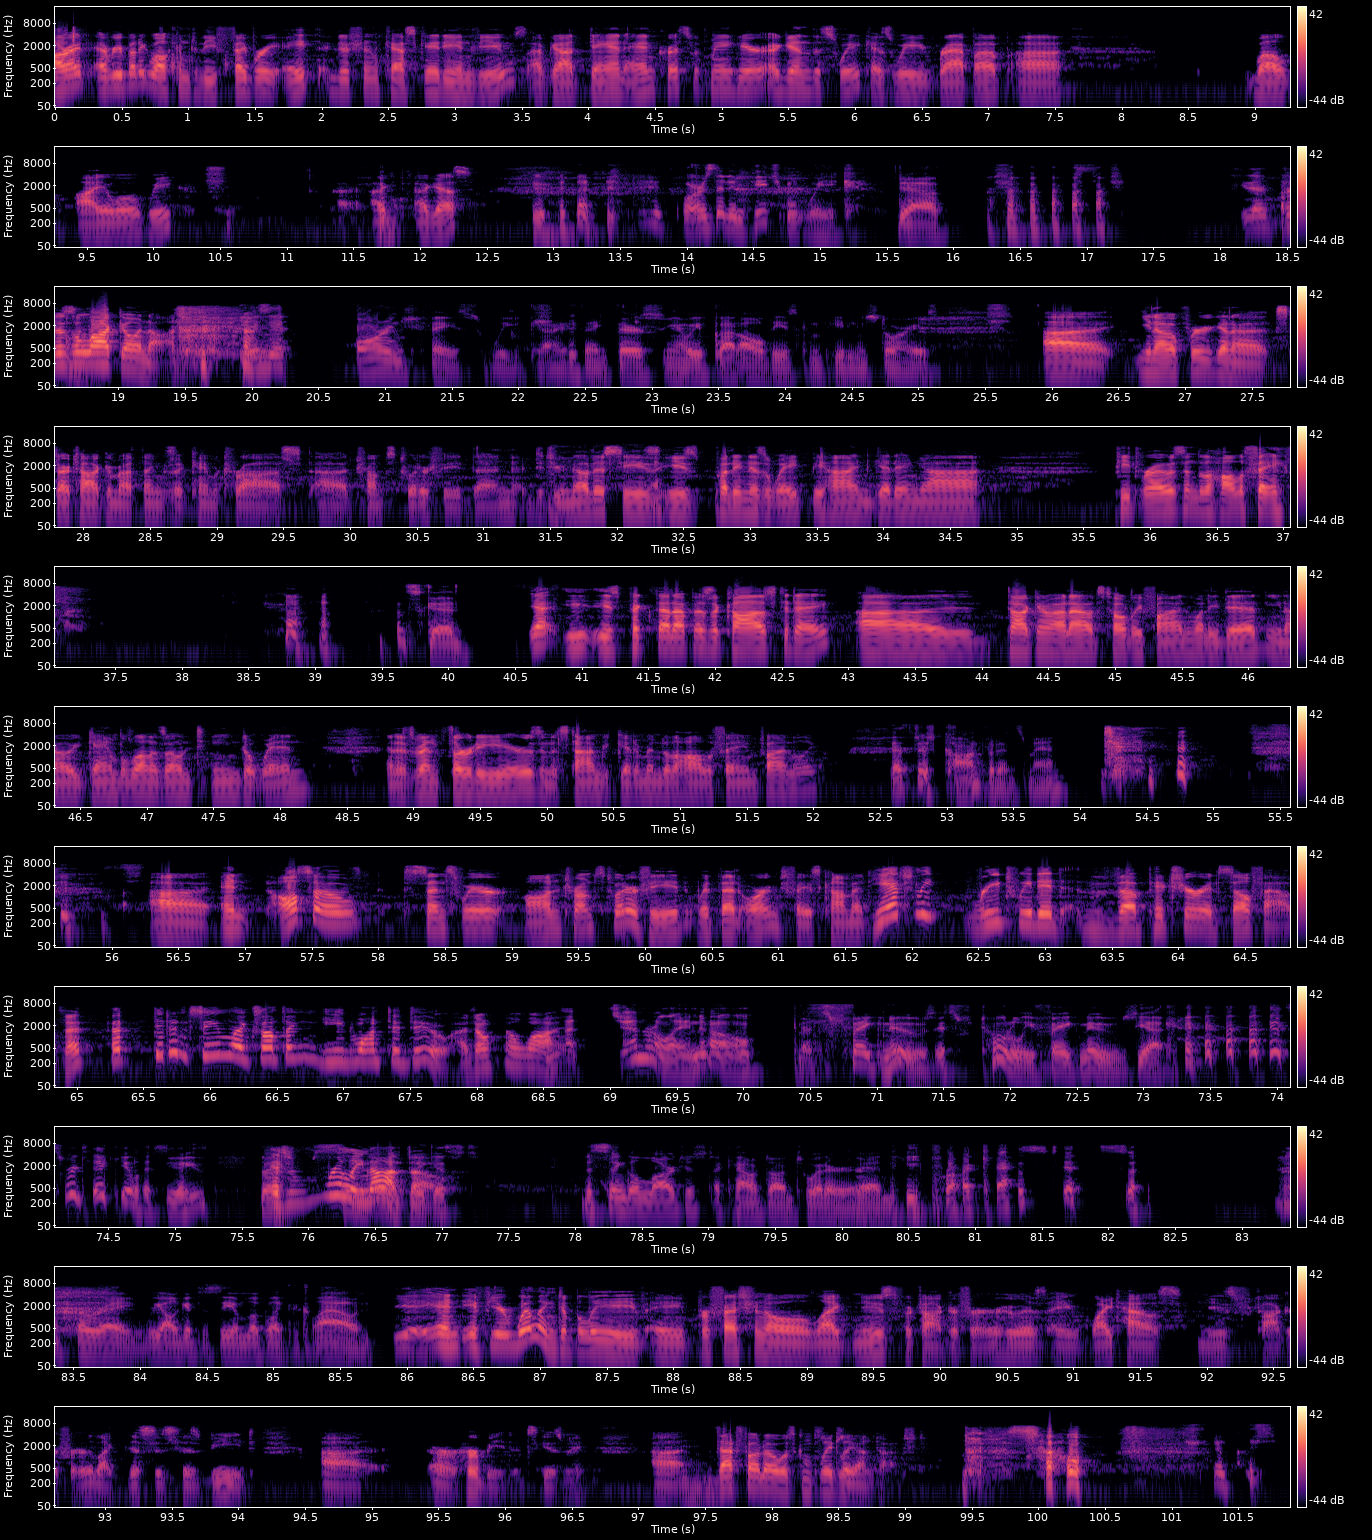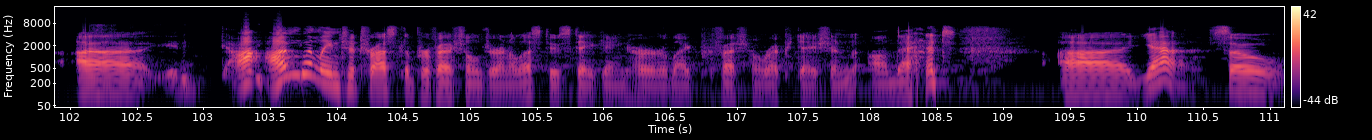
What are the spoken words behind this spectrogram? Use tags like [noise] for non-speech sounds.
All right, everybody, welcome to the February 8th edition of Cascadian Views. I've got Dan and Chris with me here again this week as we wrap up, uh, well, Iowa week, I, I guess. [laughs] [laughs] or is it impeachment week? Yeah. [laughs] There's a lot going on. is it orange face week? I think there's, you know, we've got all these competing stories. Uh, you know, if we're gonna start talking about things that came across uh, Trump's Twitter feed, then did you notice he's [laughs] he's putting his weight behind getting uh, Pete Rose into the Hall of Fame? [laughs] That's good. Yeah, he, he's picked that up as a cause today. Uh, talking about how it's totally fine what he did. You know, he gambled on his own team to win, and it's been 30 years, and it's time to get him into the Hall of Fame finally. That's just confidence, man. [laughs] uh, and also, since we're on Trump's Twitter feed with that orange face comment, he actually retweeted the picture itself out. That that didn't seem like something he'd want to do. I don't know why. Not generally, no. That's fake news. It's totally fake news. Yeah, [laughs] it's ridiculous. You know, the it's really not though. Biggest, the single largest account on Twitter, and he [laughs] broadcast it. So. [laughs] Hooray! We all get to see him look like a clown. Yeah, and if you're willing to believe a professional like news photographer who is a White House news photographer, like this is his beat, uh, or her beat, excuse me, uh, mm. that photo was completely untouched. [laughs] so uh, I, am willing to trust the professional journalist who's staking her like professional reputation on that. [laughs] Uh, yeah. So,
